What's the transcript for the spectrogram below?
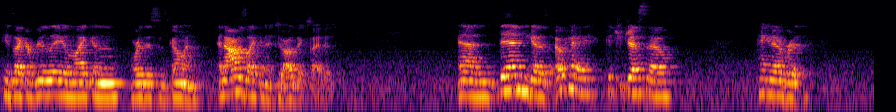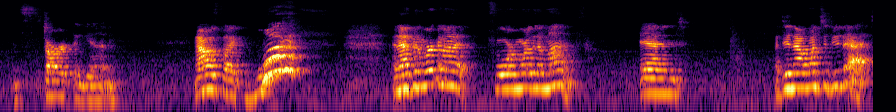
he's like, I really am liking where this is going. And I was liking it too. I was excited. And then he goes, okay, get your gesso, paint over it, and start again. And I was like, what? And I've been working on it for more than a month. And I did not want to do that.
